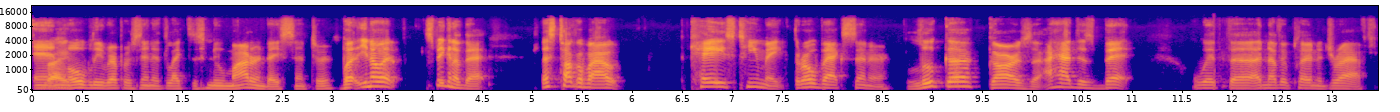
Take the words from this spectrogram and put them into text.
And right. Mobley represented like this new modern day center. But you know what? Speaking of that, let's talk about K's teammate, throwback center, Luka Garza. I had this bet with uh, another player in the draft,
